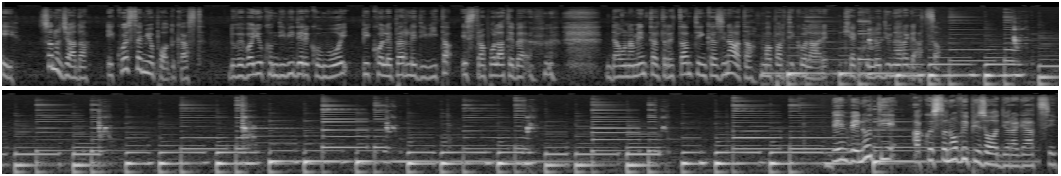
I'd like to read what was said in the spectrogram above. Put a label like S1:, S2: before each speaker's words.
S1: Ehi, sono Giada e questo è il mio podcast, dove voglio condividere con voi piccole perle di vita estrapolate, beh, da una mente altrettanto incasinata, ma particolare, che è quello di una ragazza. Benvenuti a questo nuovo episodio, ragazzi.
